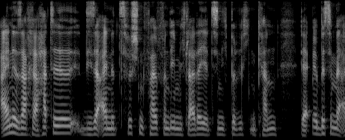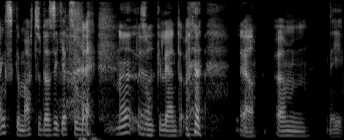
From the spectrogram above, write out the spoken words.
eine Sache hatte dieser eine Zwischenfall, von dem ich leider jetzt nicht berichten kann, der hat mir ein bisschen mehr Angst gemacht, sodass ich jetzt so, ne, ja. so gelernt habe. ja. ja. Ähm, nee.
